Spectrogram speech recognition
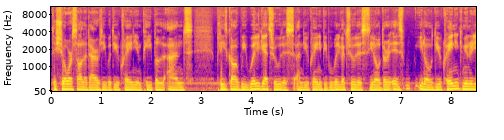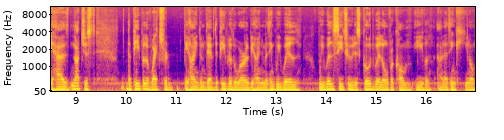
to show our solidarity with the Ukrainian people. And please God, we will get through this, and the Ukrainian people will get through this. You know, there is, you know, the Ukrainian community has not just the people of Wexford behind them; they have the people of the world behind them. I think we will, we will see through this. Good will overcome evil, and I think you know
